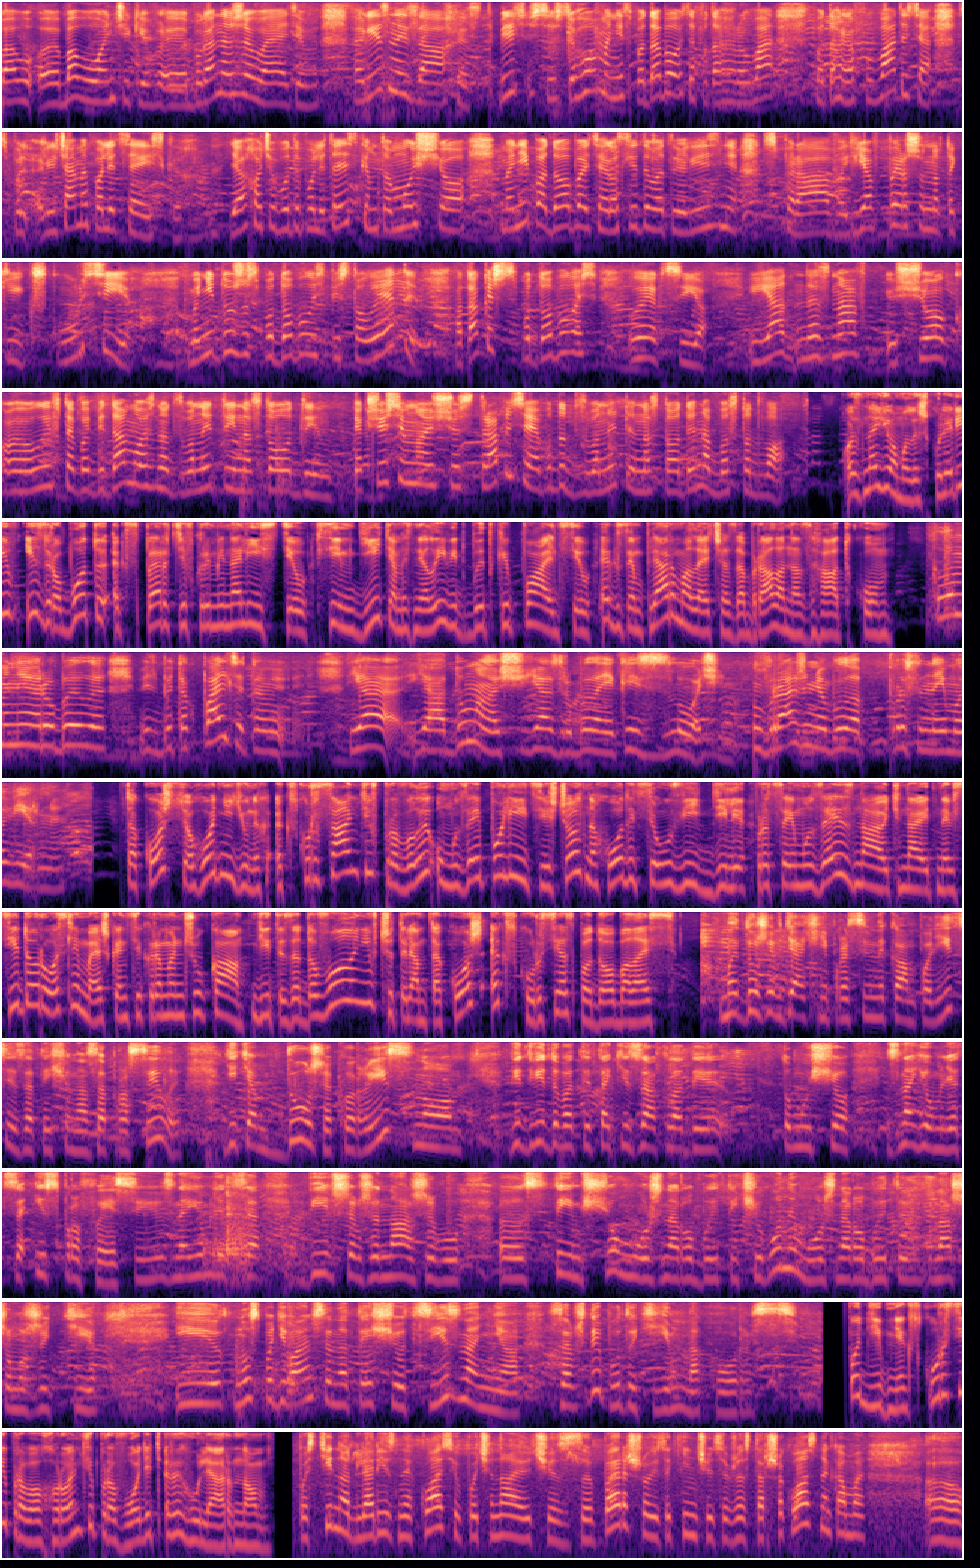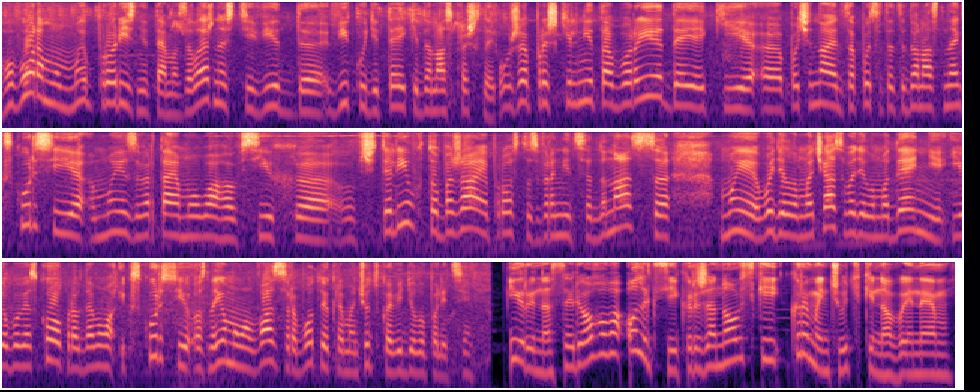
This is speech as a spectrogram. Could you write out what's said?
бал- е, балончиків, е, бронежилетів, різний захист. Більше всього мені сподобалося фотографува- фотографуватися з речами поліцейських. Я хочу бути поліцейським, тому що мені подобається розслідувати різні справи. Я вперше на такій екскурсії. Мені дуже сподобались пістолети, а також сподобалась лекція. І я не знав, що коли в тебе біда, можна дзвонити і на 101. Якщо зі мною щось трапиться, я буду дзвонити на 101 або 102. Ознайомили школярів із роботою експертів-криміналістів. Всім дітям зняли відбитки пальців. Екземпляр малеча забрала на згадку. Коли мені робили відбиток пальця, то я, я думала, що я зробила якийсь злочин. Враження було просто неймовірне. Також сьогодні юних екскурсантів провели у музей поліції, що знаходиться у відділі. Про цей музей знають навіть не всі дорослі мешканці Кременчука. Діти задоволені, вчителям також екскурсія сподобалась. Ми дуже вдячні працівникам поліції за те, що нас запросили. Дітям дуже корисно відвідувати такі заклади. Тому що знайомляться із професією, знайомляться більше вже наживу е, з тим, що можна робити, чого не можна робити в нашому житті. І ну, сподіваємося на те, що ці знання завжди будуть їм на користь. Подібні екскурсії правоохоронці проводять регулярно. Постійно для різних класів, починаючи з першого і закінчуючи вже старшокласниками, е, говоримо ми про різні теми в залежності від е, віку дітей, які до нас прийшли. Уже пришкільні табори, деякі е, починають записувати до нас на екскурсії. Ми звертаємо увагу всіх вчителів, хто бажає, просто зверніться до нас. Ми виділимо час, виділимо день і обов'язково проведемо екскурсію, ознайомимо вас з роботою Кременчуцького відділу поліції. Ірина Серьогова, Олексій Крижановський, Кременчуцькі новини.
